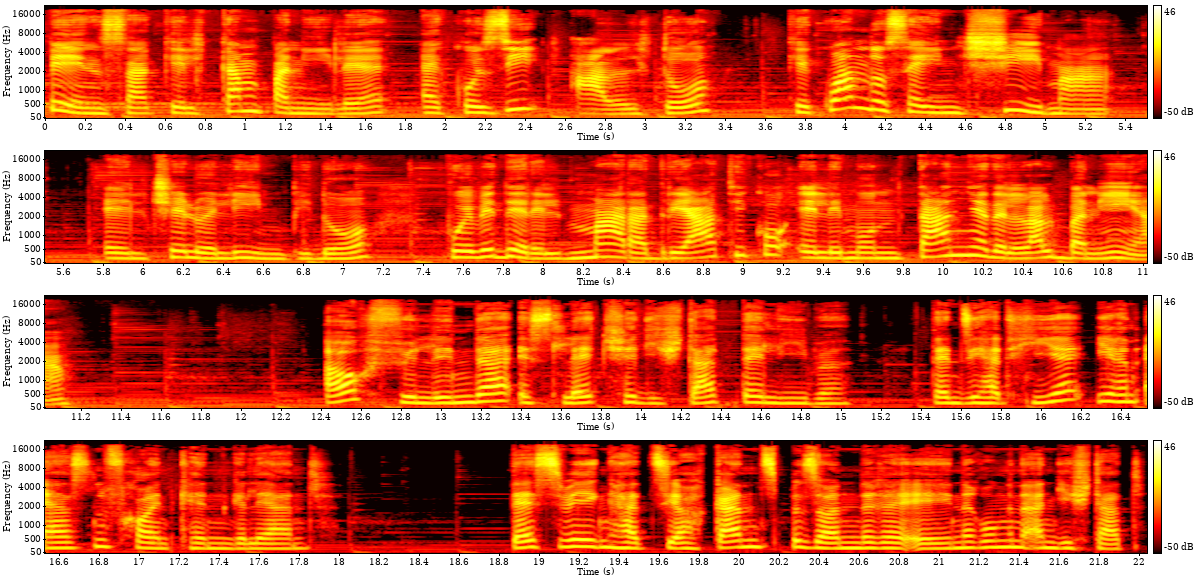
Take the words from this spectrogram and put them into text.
Pensa che il campanile è così alto che quando sei in cima e il cielo è limpido, puoi vedere il Mar Adriatico e le montagne dell'Albania. Auch für Linda ist Lecce die Stadt der Liebe, denn sie hat hier ihren ersten Freund kennengelernt. Deswegen hat sie auch ganz besondere Erinnerungen an die Stadt,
